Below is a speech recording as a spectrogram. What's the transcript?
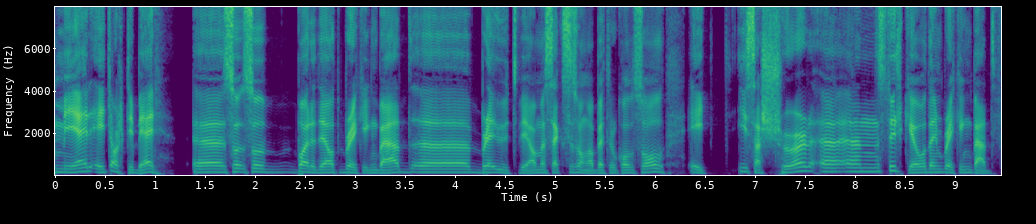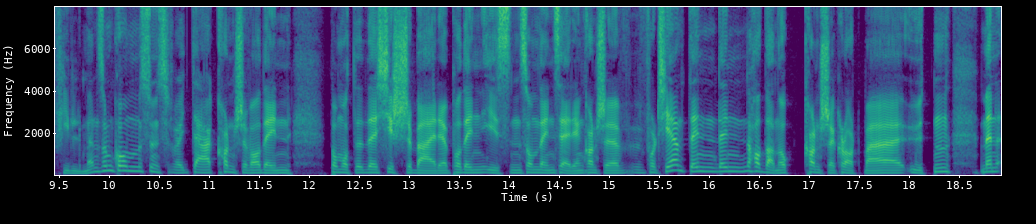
mer er ikke alltid bedre. Eh, så, så, bare det at Breaking Bad eh, ble utvida med seks sesonger Better Call Saul, er ikke i seg sjøl eh, en styrke, og den Breaking Bad-filmen som kom, syns jeg kanskje var den på en måte det kirsebæret på den isen som den serien kanskje fortjente. Den, den, hadde jeg nok kanskje klart meg uten. Men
